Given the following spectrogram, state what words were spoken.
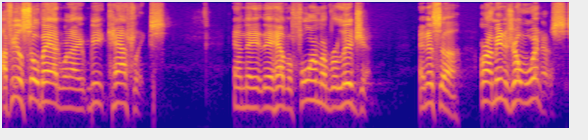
I feel so bad when I meet Catholics and they, they have a form of religion. And it's a, or I mean a Jehovah's Witness,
